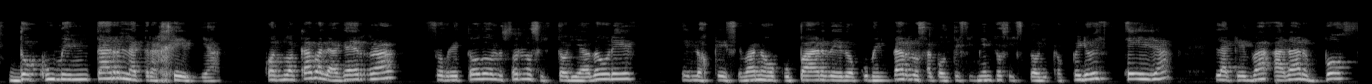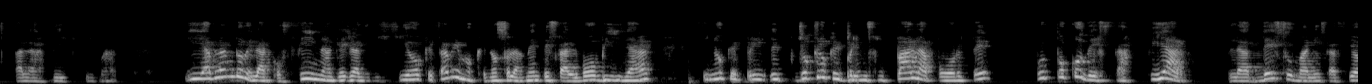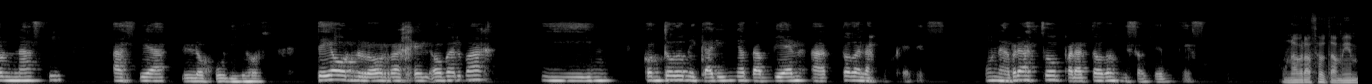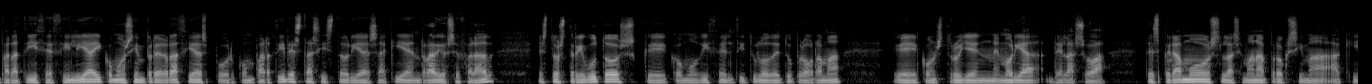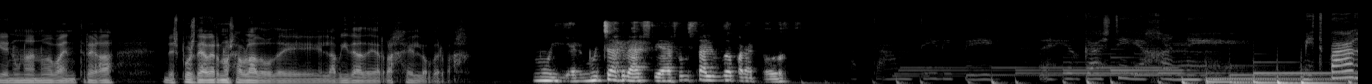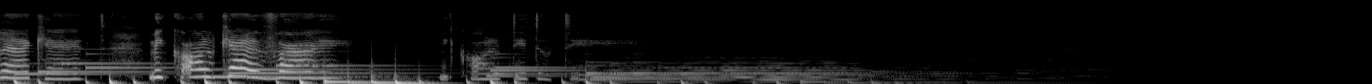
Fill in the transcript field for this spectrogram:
documentar la tragedia. Cuando acaba la guerra, sobre todo son los historiadores en los que se van a ocupar de documentar los acontecimientos históricos, pero es ella la que va a dar voz a las víctimas. Y hablando de la cocina que ella dirigió, que sabemos que no solamente salvó vidas, sino que yo creo que el principal aporte un poco desafiar la deshumanización nazi hacia los judíos. Te honro, Rachel Oberbach, y con todo mi cariño también a todas las mujeres. Un abrazo para todos mis oyentes. Un abrazo también para ti, Cecilia, y como siempre, gracias por compartir estas historias aquí en Radio Sefarad, estos tributos que, como dice el título de tu programa, eh, construyen memoria de la SOA. Te esperamos la semana próxima aquí en una nueva entrega después de habernos hablado de la vida de Rachel Oberbach. Muy bien, muchas gracias. Un saludo para todos. מתפרקת מכל כאביי, מכל בדידותי.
